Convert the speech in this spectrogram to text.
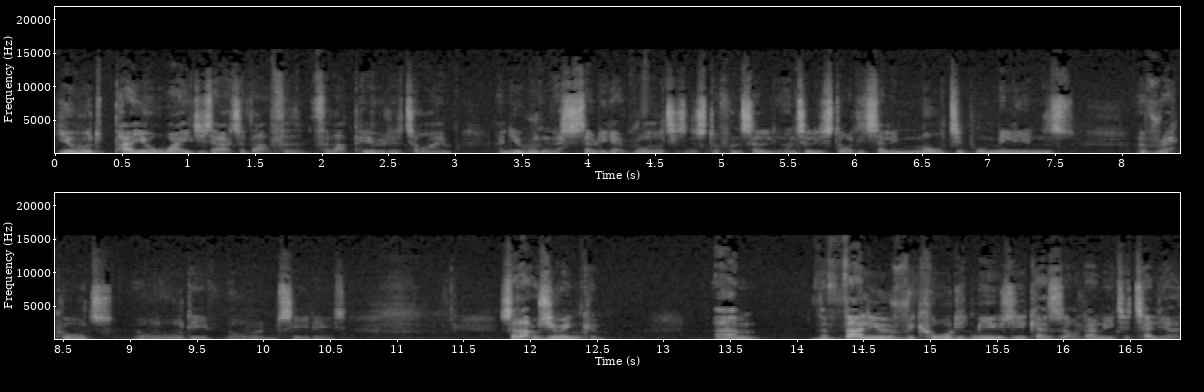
You would pay your wages out of that for for that period of time, and you wouldn't necessarily get royalties and stuff until until you started selling multiple millions of records or or, D, or um, CDs. So that was your income. Um, the value of recorded music, as I don't need to tell you,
